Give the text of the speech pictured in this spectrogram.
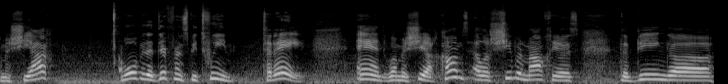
Mashiach. What will be the difference between today and when Mashiach comes? Eloshibur Malchios, the being uh,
